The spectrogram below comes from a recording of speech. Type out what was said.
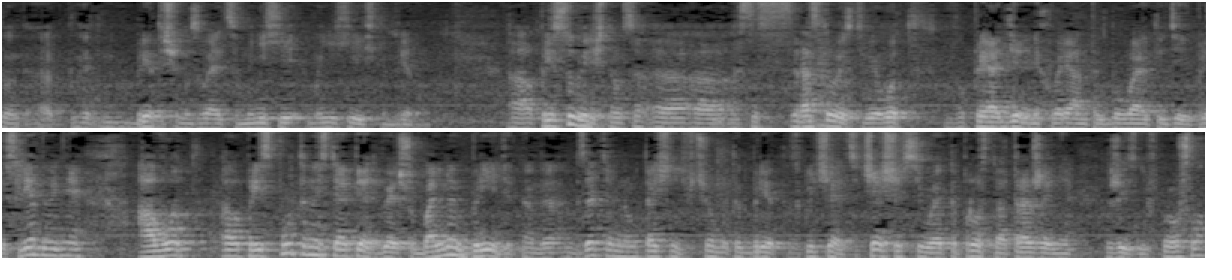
Э, бред еще называется манихе, манихейским бредом. А при сумеречном э, э, расстройстве вот при отдельных вариантах бывают идеи преследования, а вот при спутанности опять говорят, что больной бредит, надо обязательно уточнить, в чем этот бред заключается. Чаще всего это просто отражение жизни в прошлом,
